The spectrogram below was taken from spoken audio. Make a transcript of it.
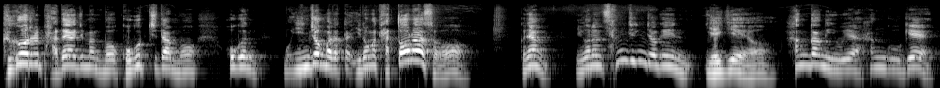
그거를 받아야지만 뭐 고급지다 뭐 혹은 뭐 인정받았다 이런 거 다 떠나서 그냥 이거는 상징적인 얘기예요. 한강 이후에 한국의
